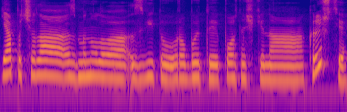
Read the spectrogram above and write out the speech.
Я почала з минулого звіту робити позначки на кришці,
